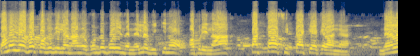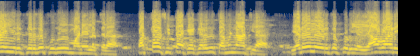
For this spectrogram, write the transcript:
தமிழக பகுதியில நாங்க கொண்டு போய் இந்த நெல்லை விக்கணும் அப்படின்னா பட்டா சிட்டா கேக்குறாங்க. நிலம் இருக்கிறது புதுவை மாநிலத்துல பட்டா சிட்டா கேட்கறது தமிழ்நாட்டுல. இடையில இருக்கக்கூடிய வியாபாரி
